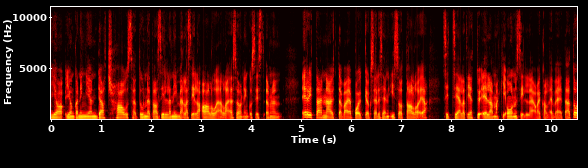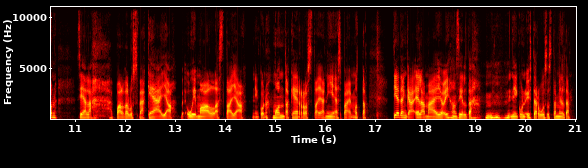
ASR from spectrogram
jo, jonka nimi on Dutch House. Tunnetaan sillä nimellä sillä alueella ja se on niin kuin siis erittäin näyttävä ja poikkeuksellisen iso talo. Ja sitten siellä tietty elämäkin on sille aika. Että on siellä palvelusväkeä ja uima ja niin kuin monta kerrosta ja niin edespäin. Mutta tietenkään elämä ei ole ihan siltä niin kuin yhtä ruususta, miltä –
